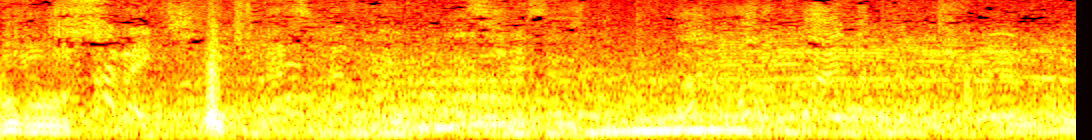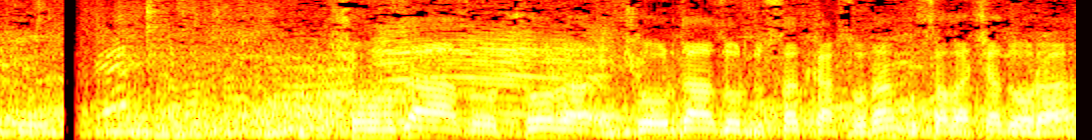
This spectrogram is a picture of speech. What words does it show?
буғуз чордаҳазор чордаҳазор дусад карсодан гусалача дорад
